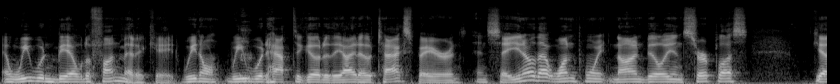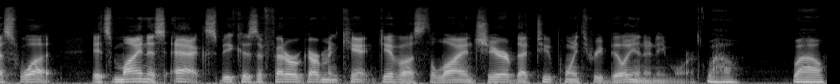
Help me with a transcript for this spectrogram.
And we wouldn't be able to fund Medicaid. We don't. We would have to go to the Idaho taxpayer and, and say, you know, that 1.9 billion surplus. Guess what? It's minus X because the federal government can't give us the lion's share of that 2.3 billion anymore. Wow, wow.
